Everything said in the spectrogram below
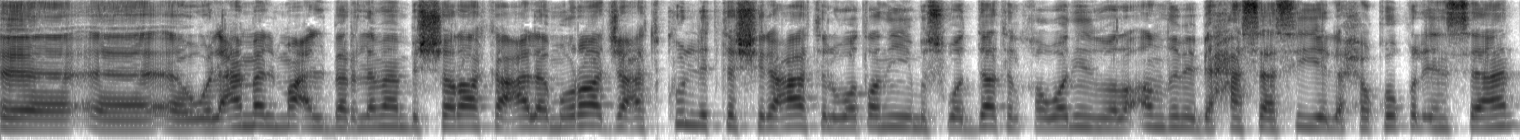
والعمل مع البرلمان بالشراكة على مراجعة كل التشريعات الوطنية مسودات القوانين والأنظمة بحساسية لحقوق الإنسان.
